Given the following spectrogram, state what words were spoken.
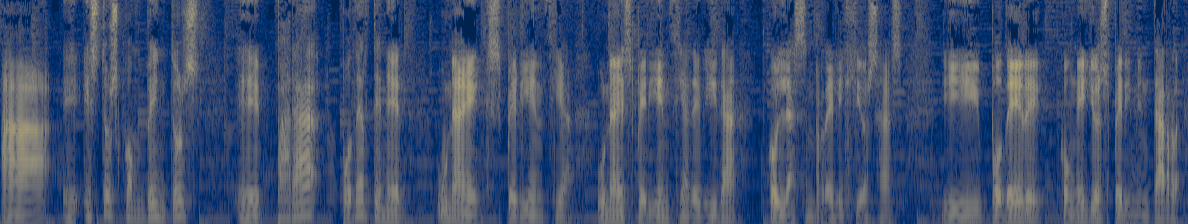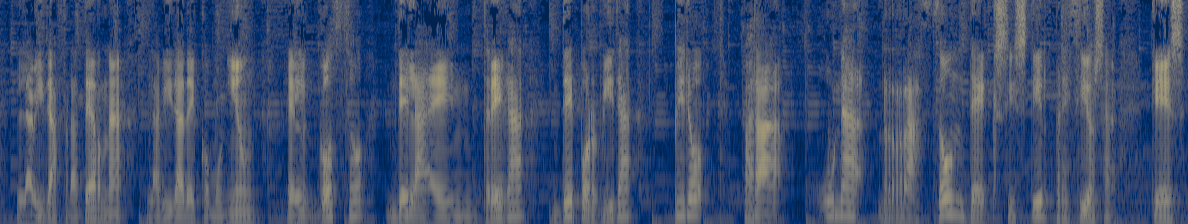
a eh, estos conventos eh, para poder tener una experiencia, una experiencia de vida con las religiosas y poder eh, con ello experimentar la vida fraterna, la vida de comunión, el gozo de la entrega de por vida, pero para una razón de existir preciosa, que es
